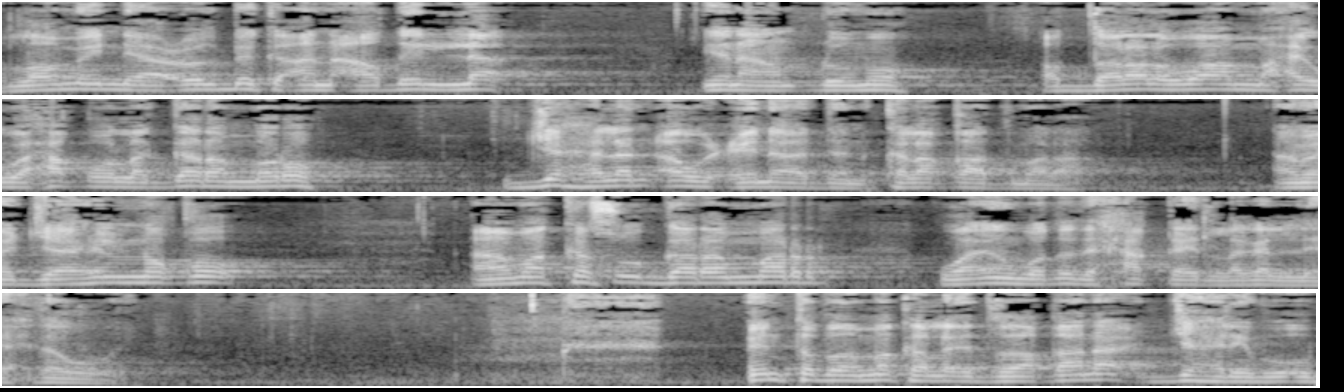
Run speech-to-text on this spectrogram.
allahuma innii acuudu bika an adilla. Inaan dhumo. Adalaal waa maxay? Waa xaqoo la garab maro? Jahlan aw cinaadan kala qaad ma ama jaahil noqo ama kas u garamar waa in waddadii xaqeed laga leexdo wey. Inta badan marka la jahli buu u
